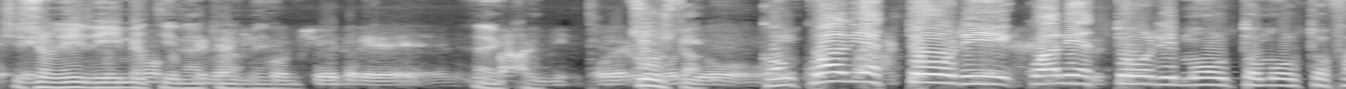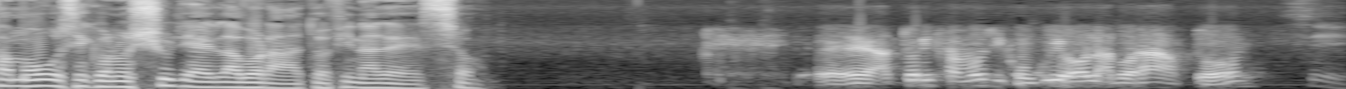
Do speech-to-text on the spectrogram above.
ci sono i limiti naturalmente. concedere ecco. sbagli Giusto. O, Con o quali, attori, quali attori molto molto famosi, conosciuti hai lavorato fino adesso? Eh, attori famosi con cui ho lavorato? Sì.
